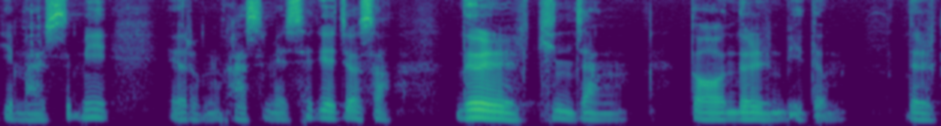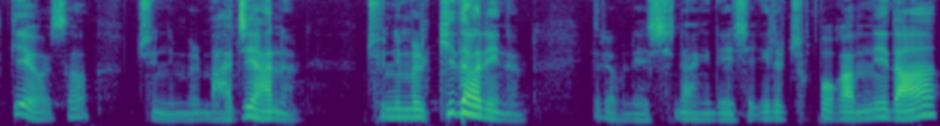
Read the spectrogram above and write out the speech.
이 말씀이 여러분 가슴에 새겨져서 늘 긴장 또 늘 믿음 늘 깨어서 주님을 맞이하는 주님을 기다리는 여러분의 신앙이 되시기를 축복합니다.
